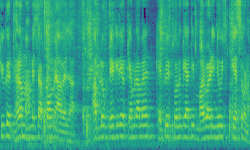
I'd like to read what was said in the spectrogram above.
क्योंकि धर्म हमेशा कौम में आवेला। आप लोग देख रहे हो कैमरामैन खेतवीर सोलंकी मारवाड़ी न्यूज़ केसोना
